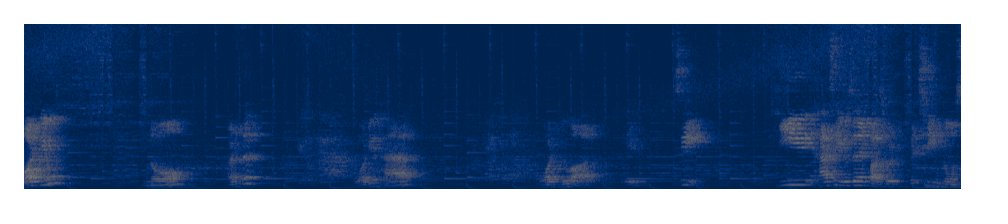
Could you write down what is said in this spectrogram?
what you know அடுத்து what you have what you are right? see he has a username password which he knows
